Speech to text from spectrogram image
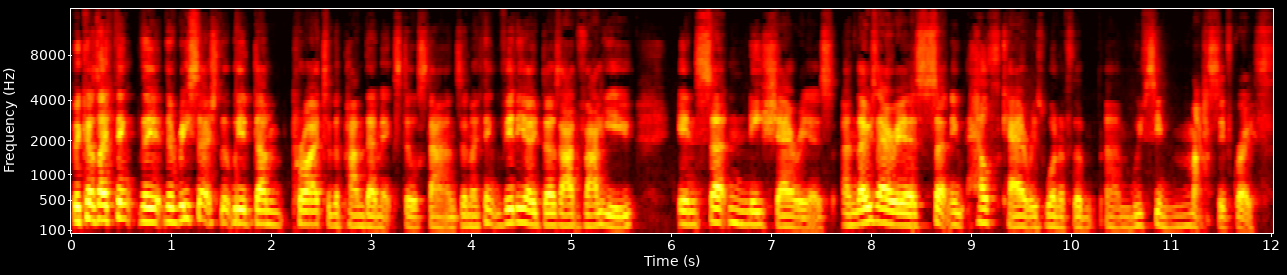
because I think the the research that we had done prior to the pandemic still stands, and I think video does add value in certain niche areas, and those areas certainly healthcare is one of them. Um, we've seen massive growth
